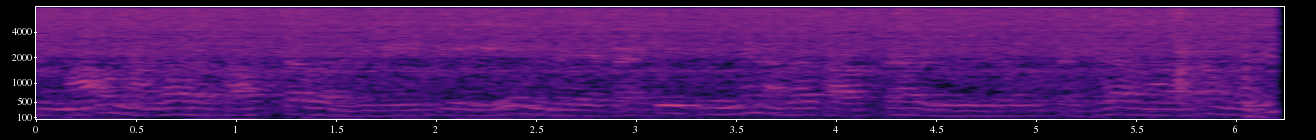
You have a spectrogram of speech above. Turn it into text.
இந்த மாவு நல்லா சாஃப்டாக வருது இட்லி இந்த தட்டு நல்லா சாஃப்டாக இருக்குது இதில் ஊற்றுறது அதனால தான் வந்து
